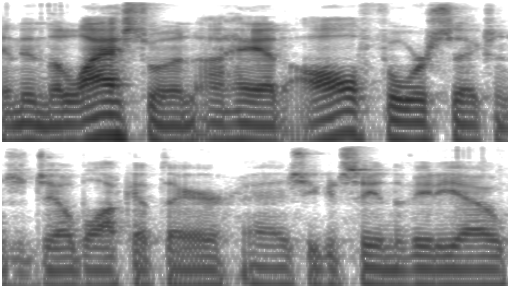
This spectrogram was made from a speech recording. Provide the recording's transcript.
And then the last one, I had all four sections of gel block up there, as you can see in the video.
